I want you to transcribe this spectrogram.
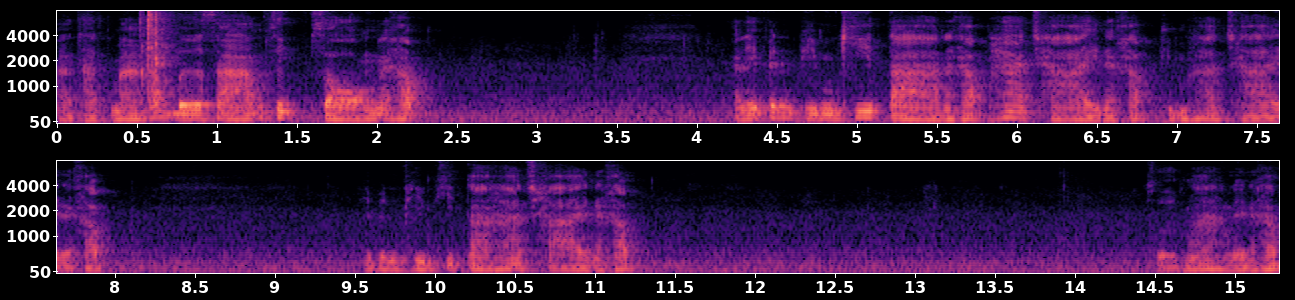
อ่า ถัดมาครับเบอร์สามสิบสองนะครับ อันนี้เป็นพิมพ์ขี้ตานะครับห้าชายนะครับ พิมพ์ห้าชายนะครับนี่เป็นพิมพ์ขี้ตาห้าชายนะครับ สวยมากเลยนะครับ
